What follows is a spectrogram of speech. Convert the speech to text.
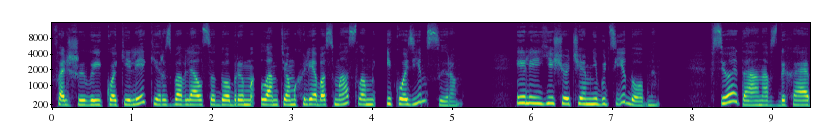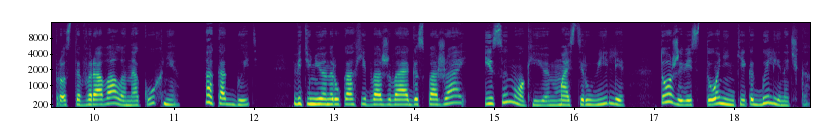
фальшивый коки-леки, разбавлялся добрым ломтем хлеба с маслом и козьим сыром. Или еще чем-нибудь съедобным. Все это она, вздыхая, просто воровала на кухне. А как быть? Ведь у нее на руках едва живая госпожа, и сынок ее, мастер Уилли, тоже весь тоненький, как былиночка.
